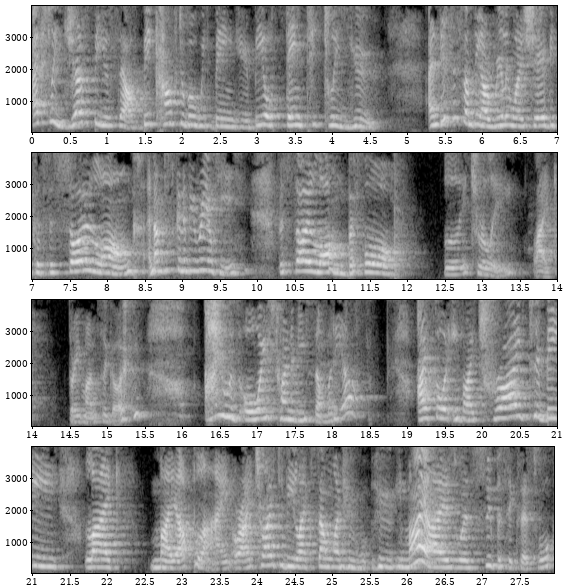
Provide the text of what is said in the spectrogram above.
Actually, just be yourself. Be comfortable with being you. Be authentically you. And this is something I really want to share because for so long, and I'm just going to be real here, for so long before literally like three months ago, I was always trying to be somebody else. I thought if I tried to be like my upline or I tried to be like someone who who in my eyes was super successful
